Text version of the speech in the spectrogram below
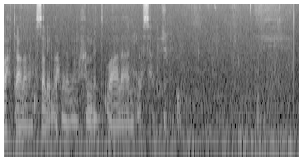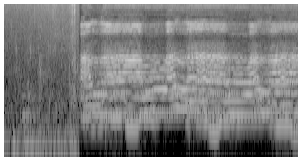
الله تعالى اللهم صل اللهم على محمد وعلى آله وصحبه أجمعين. الله الله الله.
